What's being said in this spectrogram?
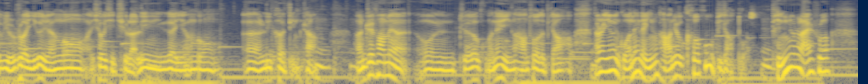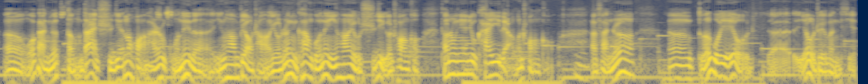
就比如说一个员工休息去了，另一个员工呃立刻顶上。反正这方面，我觉得国内银行做的比较好，但是因为国内的银行就客户比较多，平均来说。嗯，我感觉等待时间的话，还是国内的银行比较长。有时候你看国内银行有十几个窗口，它中间就开一两个窗口。啊，反正，嗯，德国也有，呃，也有这个问题。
